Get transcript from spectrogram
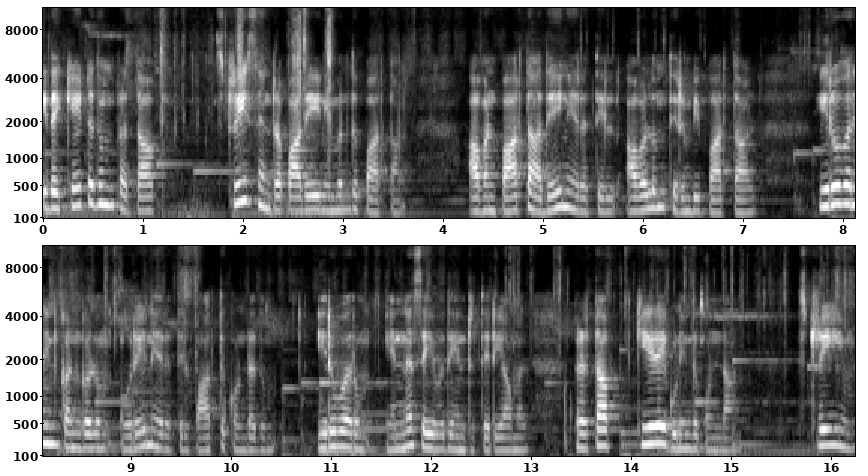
இதை கேட்டதும் பிரதாப் ஸ்ரீ சென்ற பாதையை நிமிர்ந்து பார்த்தான். அவன் பார்த்த அதே நேரத்தில் அவளும் திரும்பி பார்த்தாள். இருவரின் கண்களும் ஒரே நேரத்தில் பார்த்து கொண்டதும் இருவரும் என்ன செய்வது என்று தெரியாமல் பிரதாப் கீழே குனிந்து கொண்டான். ஸ்ரீயும்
